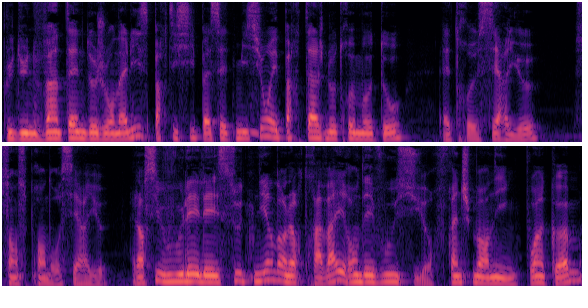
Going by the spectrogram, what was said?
Plus d'une vingtaine de journalistes participent à cette mission et partagent notre motto, être sérieux sans se prendre au sérieux. Alors si vous voulez les soutenir dans leur travail, rendez-vous sur frenchmorning.com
